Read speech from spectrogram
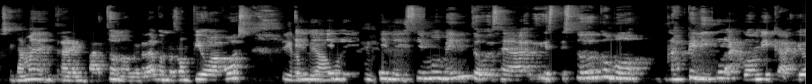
se llama entrar en parto, ¿no? ¿Verdad? Bueno, rompió aguas Sí, en, rompió ese momento. O sea, es, es todo como una película cómica. Yo,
